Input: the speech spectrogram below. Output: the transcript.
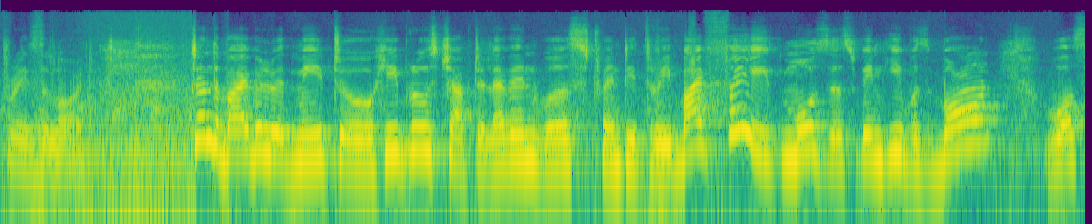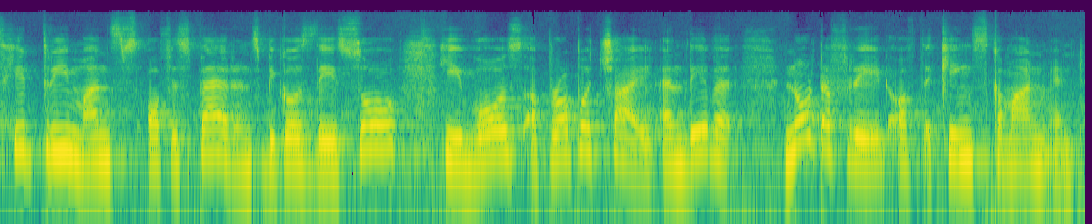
Praise the Lord. Turn the Bible with me to Hebrews chapter 11, verse 23. By faith, Moses, when he was born, was hid three months of his parents because they saw he was a proper child and they were not afraid of the king's commandment.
